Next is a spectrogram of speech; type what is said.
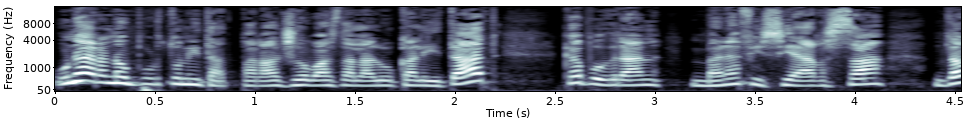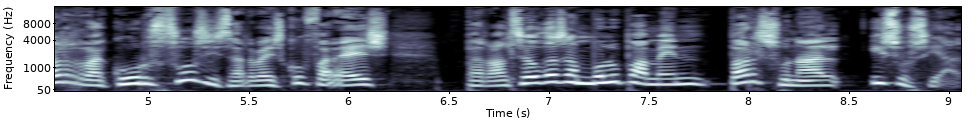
una gran oportunitat per als joves de la localitat que podran beneficiar-se dels recursos i serveis que ofereix per al seu desenvolupament personal i social.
